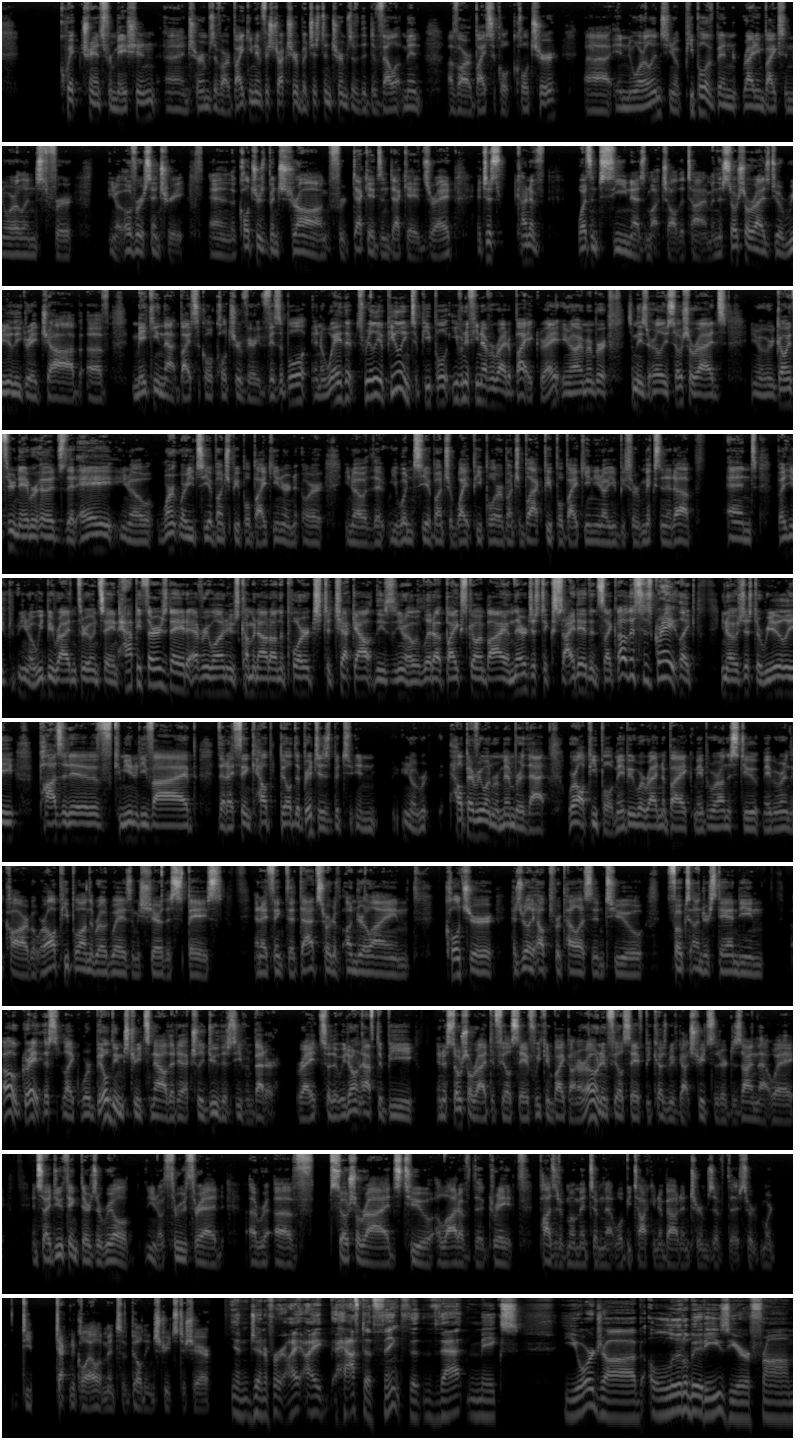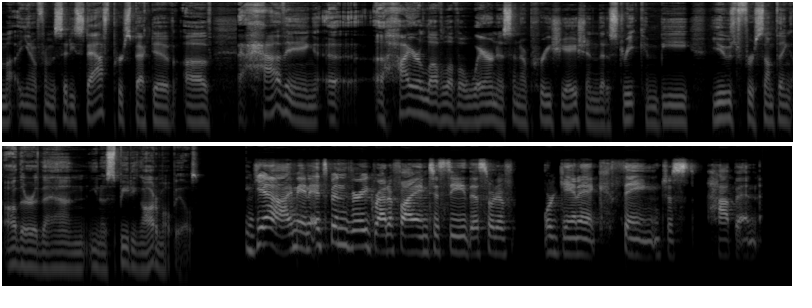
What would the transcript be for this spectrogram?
quick transformation uh, in terms of our biking infrastructure, but just in terms of the development of our bicycle culture uh, in New Orleans. You know, people have been riding bikes in New Orleans for you know over a century, and the culture's been strong for decades and decades. Right? It just kind of wasn't seen as much all the time. And the social rides do a really great job of making that bicycle culture very visible in a way that's really appealing to people, even if you never ride a bike, right? You know, I remember some of these early social rides, you know, we are going through neighborhoods that A, you know, weren't where you'd see a bunch of people biking or, or, you know, that you wouldn't see a bunch of white people or a bunch of black people biking, you know, you'd be sort of mixing it up and but you, you know we'd be riding through and saying happy thursday to everyone who's coming out on the porch to check out these you know lit up bikes going by. And they're just excited. And it's like oh this is great. Like you know it was just a really positive community vibe that i think helped build the bridges between you know re- help everyone remember that we're all people. Maybe we're riding a bike maybe we're on the stoop maybe we're in the car but we're all people on the roadways and we share this space. And i think that that sort of underlying culture has really helped propel us into folks understanding oh great this like we're building streets now that actually do this even better right? So that we don't have to be in a social ride to feel safe. We can bike on our own and feel safe because we've got streets that are designed that way. And so i do think there's a real you know through thread of social rides to a lot of the great positive momentum that we'll be talking about in terms of the sort of more deep technical elements of building streets to share and Jennifer, I, I have to think that that makes your job a little bit easier from you know from a city staff perspective of having a, a, higher level of awareness and appreciation that a street can be used for something other than you know speeding automobiles. Yeah i mean it's been very gratifying to see this sort of organic thing just happen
